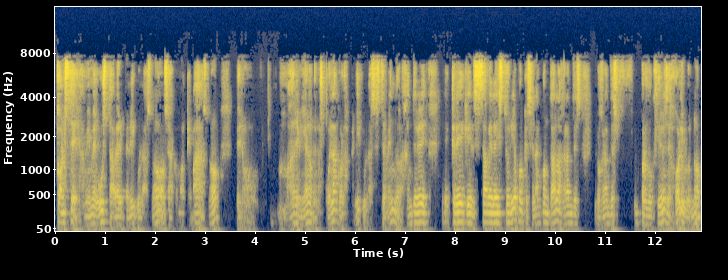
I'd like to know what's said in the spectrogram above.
conste, a mí me gusta ver películas, ¿no? O sea, como el que más, ¿no? Pero madre mía, lo que nos cuelan con las películas, es tremendo. La gente eh, cree que sabe la historia porque se le han contado las grandes, los grandes producciones de Hollywood, ¿no?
